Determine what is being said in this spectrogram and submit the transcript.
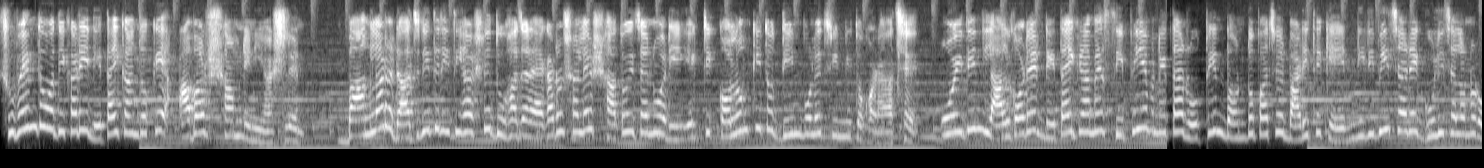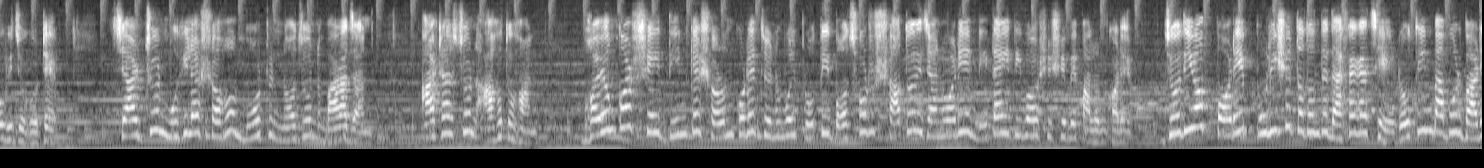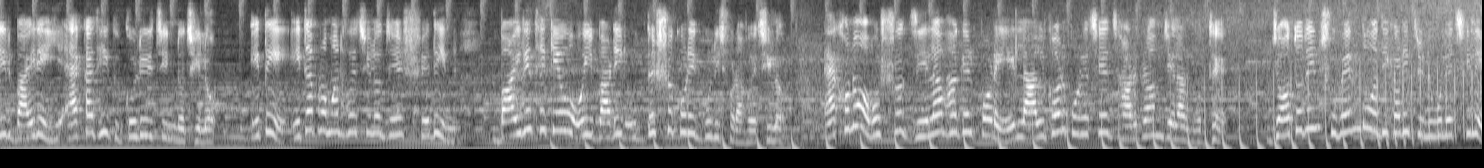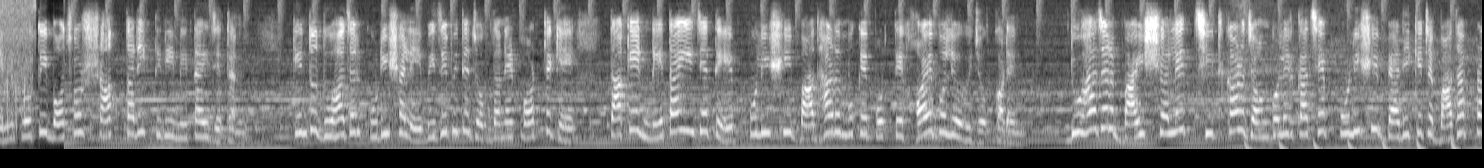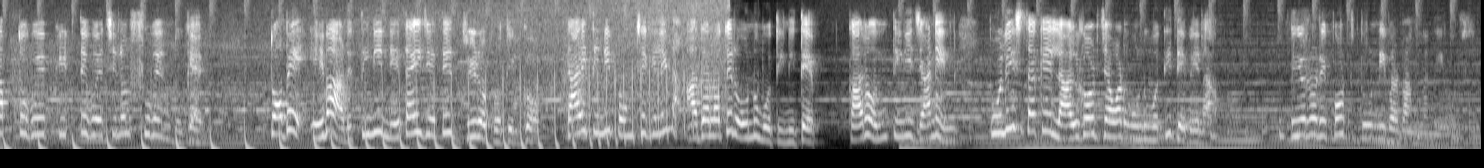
শুভেন্দু অধিকারী নেতাই কাণ্ডকে আবার সামনে নিয়ে আসলেন। বাংলার রাজনীতির ইতিহাসে দু হাজার এগারো সালের সাতই জানুয়ারি একটি কলঙ্কিত দিন বলে চিহ্নিত করা আছে। ওই দিন লালগড়ের নেতাই গ্রামে সিপিএম নেতা রতিন দণ্ডপাচের বাড়ি থেকে নির্বিচারে গুলি চালানোর অভিযোগ ওঠে। চারজন মহিলা সহ মোট নজন মারা যান। আঠাশ জন আহত হন। ভয়ঙ্কর সেই দিনকে স্মরণ করে তৃণমূল প্রতি বছর সাতই জানুয়ারি নেতাই দিবস হিসেবে পালন করে। যদিও পরে পুলিশের তদন্তে দেখা গেছে রতিন বাবুর বাড়ির বাইরেই একাধিক গুলির চিহ্ন ছিল। এতে এটা প্রমাণ হয়েছিল যে সেদিন বাইরে থেকেও ওই বাড়ির উদ্দেশ্য করে গুলি ছোড়া হয়েছিল। এখনও অবশ্য জেলা ভাগের পরে লালগড় পড়েছে ঝাড়গ্রাম জেলার মধ্যে। যতদিন শুভেন্দু অধিকারী তৃণমূলে ছিলেন, প্রতি বছর সাত তারিখ তিনি নেতাই যেতেন। কিন্তু দু সালে বিজেপিতে যোগদানের পর থেকে তাকে নেতাই যেতে পুলিশি বাধার মুখে পড়তে হয় বলে অভিযোগ করেন। দুহাজার বাইশ সালে ছিটকার জঙ্গলের কাছে পুলিশি ব্যারিকেড বাধাপ্রাপ্ত হয়ে ফিরতে হয়েছিল শুভেন্দুকে। তবে এবার তিনি নেতাই যেতে দৃঢ় প্রতিজ্ঞ। তাই তিনি পৌঁছে গেলেন আদালতের অনুমতি নিতে। কারণ তিনি জানেন পুলিশ তাকে লালগড় যাওয়ার অনুমতি দেবে না। Bureau report Durnibar Bangla news.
